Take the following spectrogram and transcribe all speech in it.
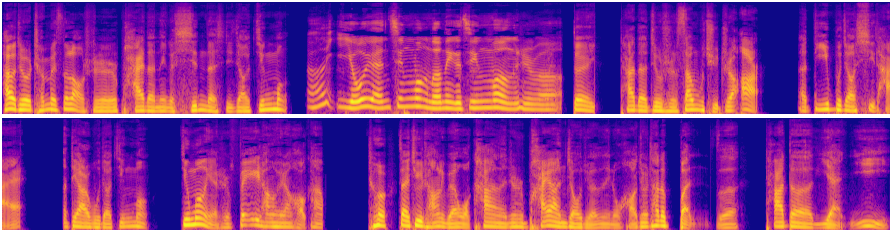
还有就是陈佩斯老师拍的那个新的戏叫《惊梦》，啊，游园惊梦的那个惊梦是吗？对，他的就是三部曲之二，呃，第一部叫《戏台》，呃，第二部叫《惊梦》，《惊梦》也是非常非常好看，就是在剧场里边我看了就是拍案叫绝的那种好，就是他的本子、他的演绎、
